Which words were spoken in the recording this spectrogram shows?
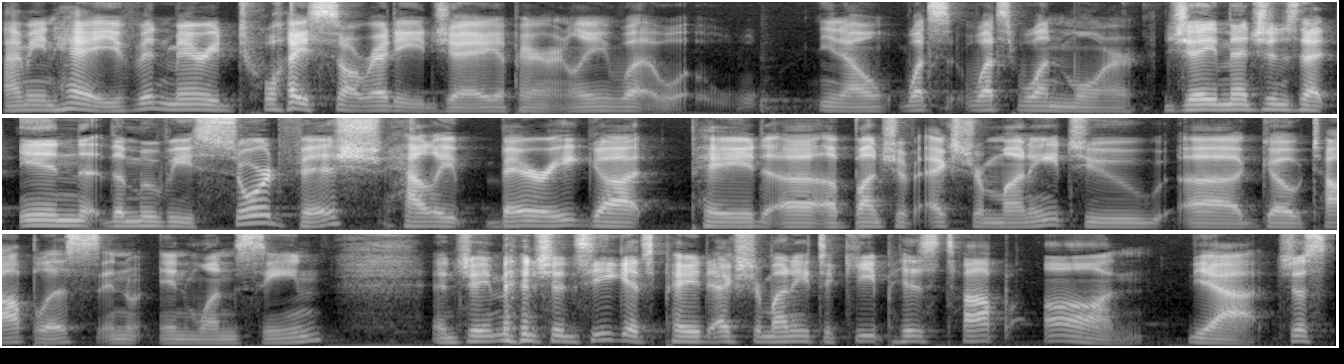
I mean, hey, you've been married twice already, Jay. Apparently, what, you know, what's what's one more? Jay mentions that in the movie Swordfish, Halle Berry got paid uh, a bunch of extra money to uh, go topless in in one scene, and Jay mentions he gets paid extra money to keep his top on. Yeah, just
